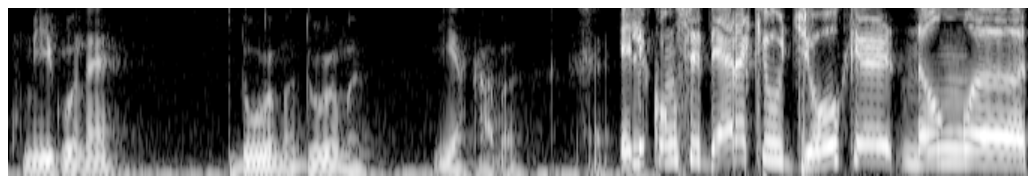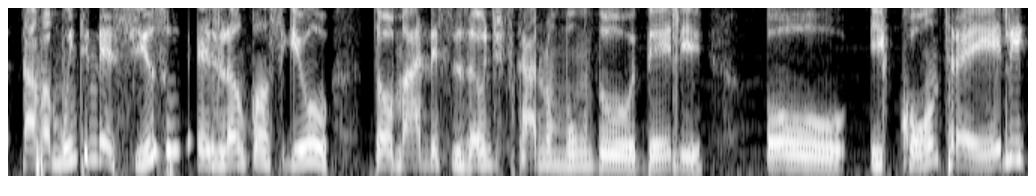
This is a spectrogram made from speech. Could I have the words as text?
comigo, né? Durma, durma. E acaba. Ele considera que o Joker não ah, tava muito indeciso, ele não conseguiu tomar a decisão de ficar no mundo dele ou ir contra ele,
